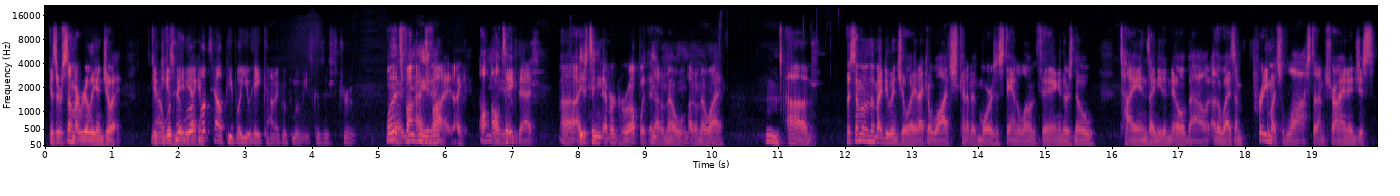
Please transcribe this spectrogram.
because there's some I really enjoy. No, because we'll, maybe we'll, I can. we'll tell people you hate comic book movies because it's true. Well, Yeah, that's fine. That's hate 'em. fine. Like I'll, You I'll hate take 'em. that. Uh, I just didn't ever grow up with it. I don't know. I don't know why. Um, but some of them I do enjoy, and I can watch kind of more as a standalone thing. And there's no tie-ins I need to know about. Otherwise, I'm pretty much lost, and I'm trying to just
